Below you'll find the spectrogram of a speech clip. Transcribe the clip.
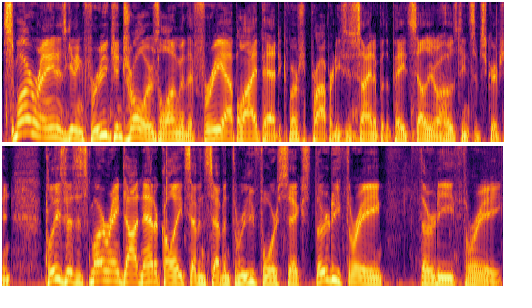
Smart Rain is giving free controllers along with a free Apple iPad to commercial properties who sign up with a paid cellular hosting subscription. Please visit smartrain.net or call 877 346 3333.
